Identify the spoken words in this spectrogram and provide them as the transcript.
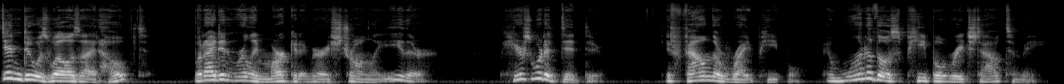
Didn't do as well as I had hoped, but I didn't really market it very strongly either. Here's what it did do it found the right people, and one of those people reached out to me.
